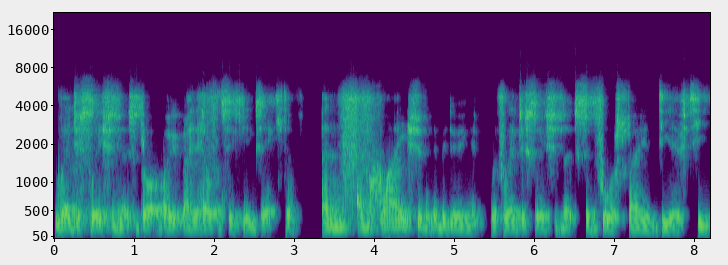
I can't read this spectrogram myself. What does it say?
legislation that's brought about by the Health and Safety Executive. And, and why shouldn't they be doing it with legislation that's enforced by DFT?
